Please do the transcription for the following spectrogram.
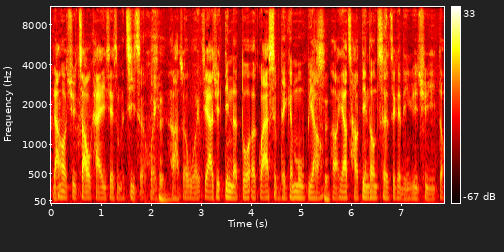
然后去召开一些什么记者会是啊，说我接下去定了多 aggressive 的一个目标啊，要朝电动车这个领域去移动，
